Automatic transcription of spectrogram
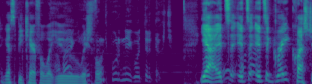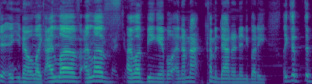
I guess be careful what you wish for. Yeah, it's it's it's a great question. You know, like I love I love I love being able, and I'm not coming down on anybody. Like the the,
